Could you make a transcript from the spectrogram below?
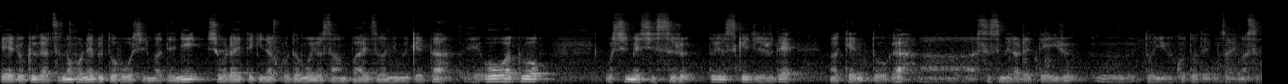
6月の骨太方針までに将来的な子ども予算倍増に向けた大枠をお示しするというスケジュールで検討が進められているということでございます。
